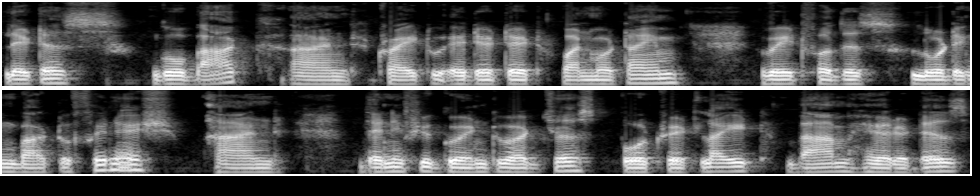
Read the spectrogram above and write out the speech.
let us go back and try to edit it one more time wait for this loading bar to finish and then if you go into adjust portrait light bam here it is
